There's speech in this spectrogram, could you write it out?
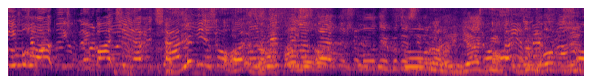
Сім років, не наречений і. Ви не знаєте, що молодий ходив сім років. Як перепрошую.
